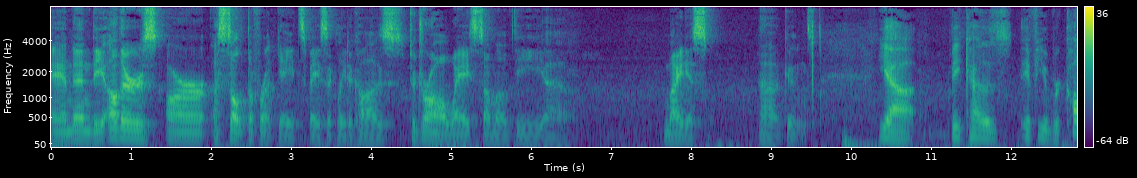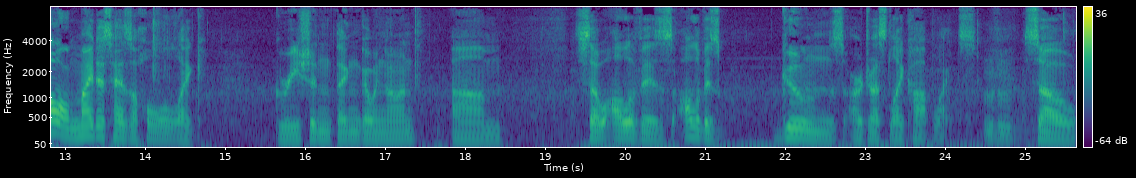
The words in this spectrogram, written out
And then the others are assault the front gates, basically, to cause to draw away some of the uh, Midas uh, goons. Yeah, because if you recall, Midas has a whole like Grecian thing going on. Um, so all of his all of his goons are dressed like hoplites. Mm-hmm. So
